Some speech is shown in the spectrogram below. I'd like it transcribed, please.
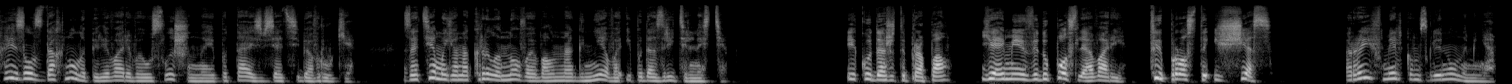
Хейзел вздохнула, переваривая услышанное и пытаясь взять себя в руки. Затем ее накрыла новая волна гнева и подозрительности. «И куда же ты пропал? Я имею в виду после аварии. Ты просто исчез!» Рейв мельком взглянул на меня.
